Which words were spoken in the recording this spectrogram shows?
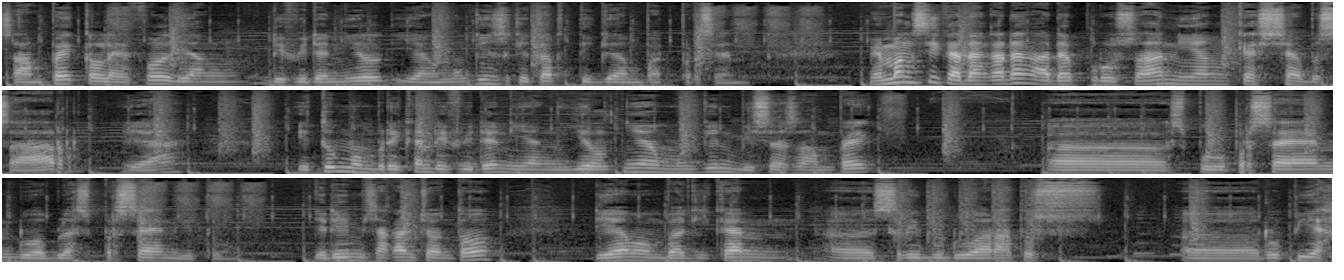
sampai ke level yang dividen yield yang mungkin sekitar 3-4%. Memang sih kadang-kadang ada perusahaan yang cashnya besar ya, itu memberikan dividen yang yieldnya mungkin bisa sampai uh, 10%, 12% gitu. Jadi misalkan contoh dia membagikan uh, 1.200 uh, rupiah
